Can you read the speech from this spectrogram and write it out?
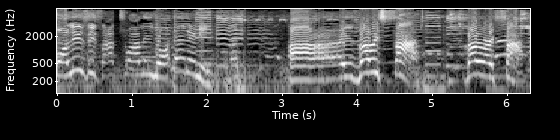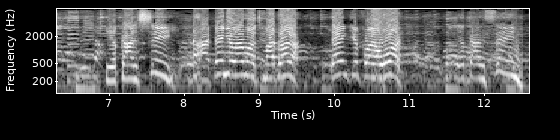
police is actually your enemy. Uh, it's very sad. Very, very sad. You can see. Uh, thank you very much, my brother. Thank you for your word. You can see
